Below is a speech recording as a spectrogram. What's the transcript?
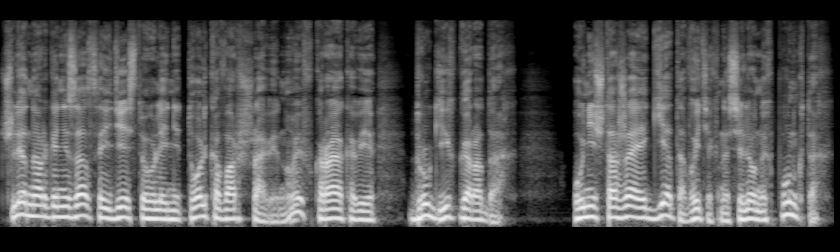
Члены организации действовали не только в Варшаве, но и в Кракове, других городах. Уничтожая гетто в этих населенных пунктах,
